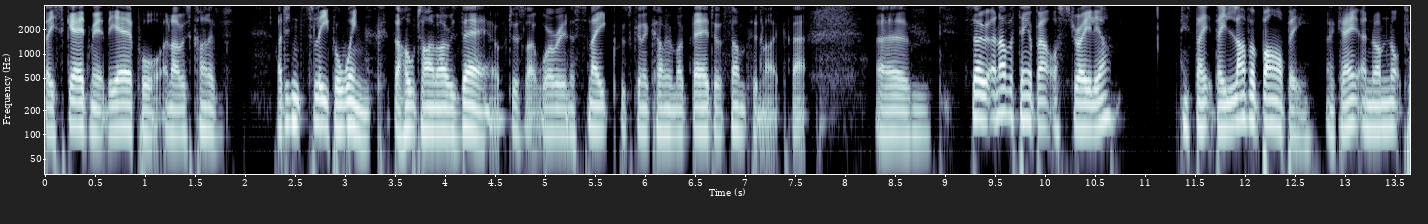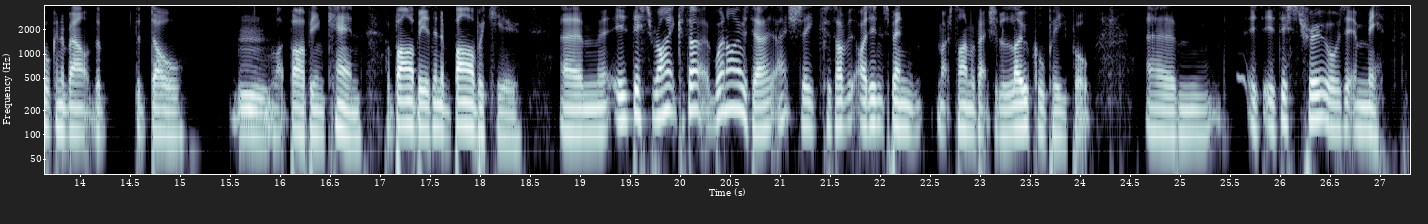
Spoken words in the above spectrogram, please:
they scared me at the airport and I was kind of, I didn't sleep a wink the whole time I was there. I was just like worrying a snake was going to come in my bed or something like that. Um, so another thing about Australia is they, they love a Barbie, okay? And I'm not talking about the, the doll Mm. like Barbie and Ken. A Barbie is in a barbecue. Um, is this right? Because when I was there, actually, because I I didn't spend much time with actually local people. Um, is is this true or is it a myth?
